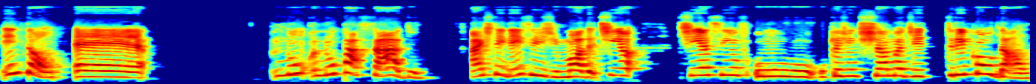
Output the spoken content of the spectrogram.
Então, é... no, no passado, as tendências de moda tinha, tinha assim, o, o, o que a gente chama de trickle down,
